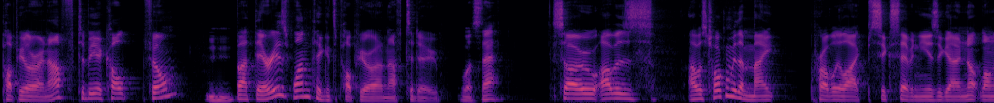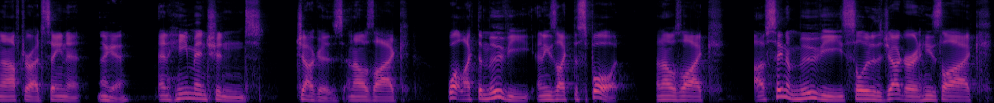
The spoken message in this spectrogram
popular enough to be a cult film. Mm-hmm. But there is one thing it's popular enough to do. What's that? So I was I was talking with a mate probably like six seven years ago, not long after I'd seen it, Okay. and he mentioned Juggers, and I was like, "What? Like the movie?" And he's like, "The sport," and I was like, "I've seen a movie, Salute of the Jugger," and he's like,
